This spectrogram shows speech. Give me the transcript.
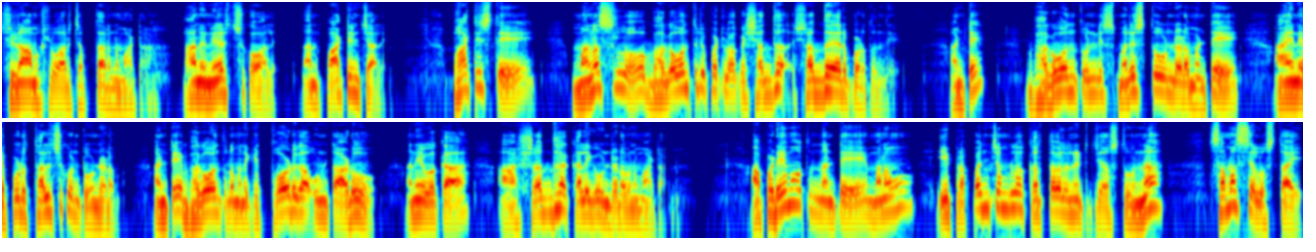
శ్రీరామకృష్ణ వారు చెప్తారన్నమాట. దాన్ని నేర్చుకోవాలి దాన్ని పాటించాలి. పాటిస్తే మనసులో భగవంతుడి పట్ల ఒక శ్రద్ధ శ్రద్ధ ఏర్పడుతుంది. అంటే భగవంతుణ్ణి స్మరిస్తూ ఉండడం అంటే ఆయన ఎప్పుడు తలుచుకుంటూ ఉండడం. అంటే భగవంతుడు మనకి తోడుగా ఉంటాడు అనే ఒక ఆ శ్రద్ధ కలిగి ఉండడం అనమాట అప్పుడేమవుతుందంటే మనము ఈ ప్రపంచంలో కర్తవ్యాలన్నిటి చేస్తూ ఉన్నా సమస్యలు వస్తాయి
